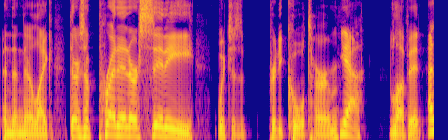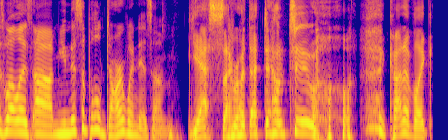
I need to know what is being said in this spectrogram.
And then they're like, there's a predator city, which is a pretty cool term. Yeah. Love it. As well as uh, municipal Darwinism. Yes, I wrote that down too. kind of like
